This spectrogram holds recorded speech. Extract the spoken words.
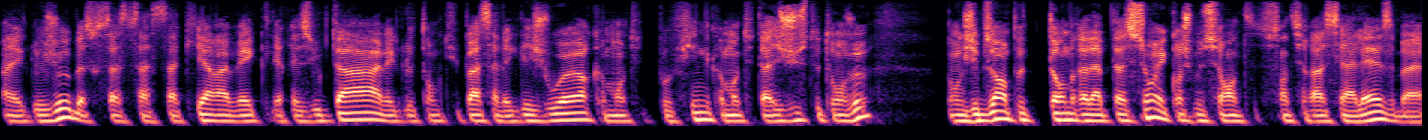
avec le jeu, parce que ça, ça s'acquiert avec les résultats, avec le temps que tu passes avec les joueurs, comment tu te peaufines, comment tu t'ajustes ton jeu. Donc j'ai besoin un peu de temps de réadaptation et quand je me suis sentirai assez à l'aise, bah,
